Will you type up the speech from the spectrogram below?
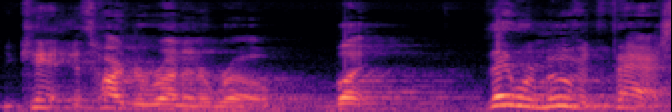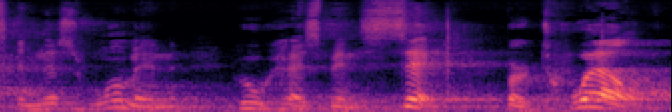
You can't, it's hard to run in a row, but they were moving fast. And this woman who has been sick for 12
